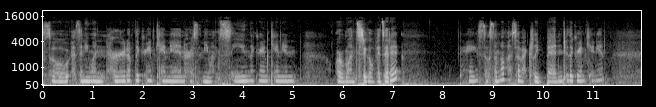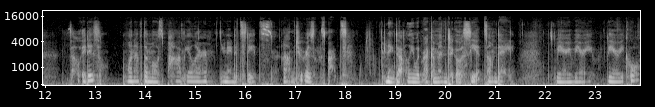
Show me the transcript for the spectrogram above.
So, has anyone heard of the Grand Canyon, or has anyone seen the Grand Canyon, or wants to go visit it? Okay, so some of us have actually been to the Grand Canyon. So, it is one of the most popular United States um, tourism spots. And I definitely would recommend to go see it someday. It's very, very, very cool.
